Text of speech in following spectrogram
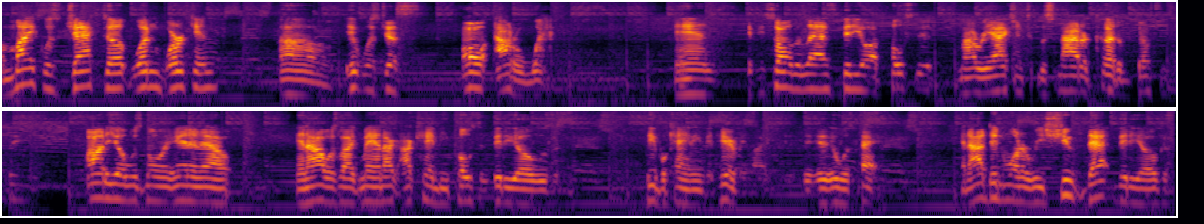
My mic was jacked up, wasn't working. Uh, it was just all out of whack. And if you saw the last video I posted, my reaction to the Snyder cut of Justice League, audio was going in and out. And I was like, man, I, I can't be posting videos. People can't even hear me. Like, it, it was bad. And I didn't want to reshoot that video because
